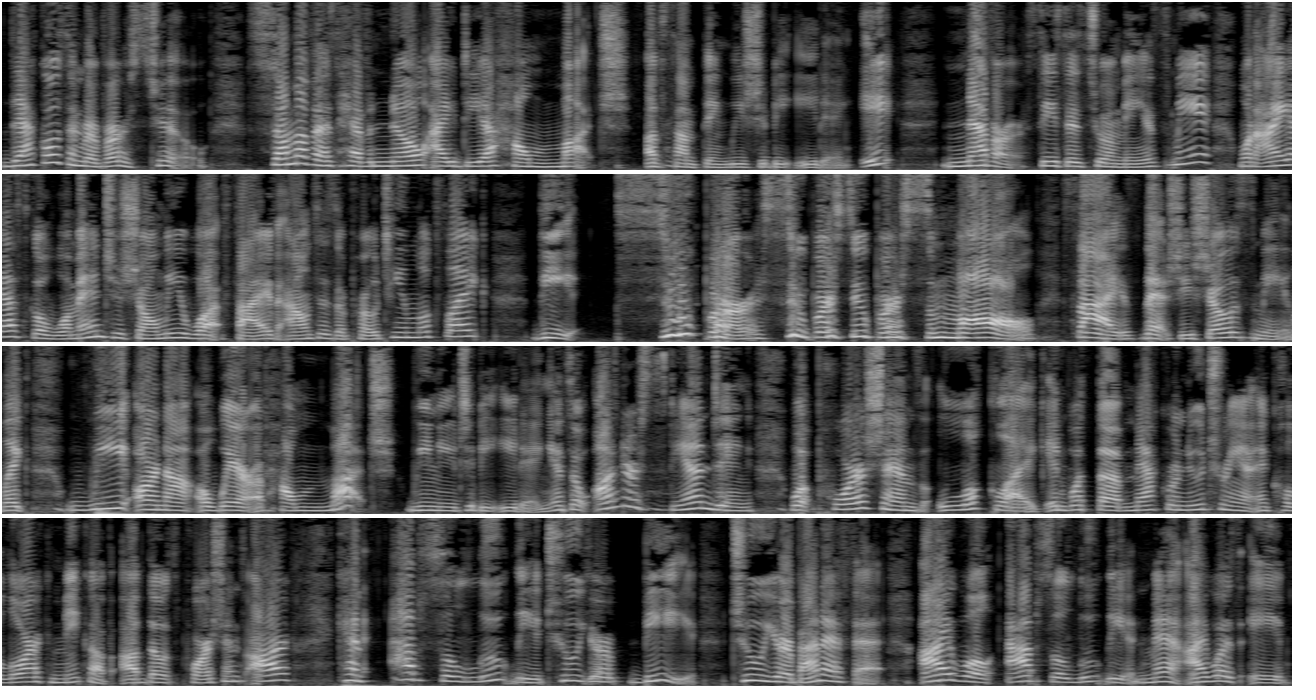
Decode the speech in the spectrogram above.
that goes in reverse too. Some of us have no idea how much of something we should be eating. It never ceases to amaze me when I ask a woman to show me what five ounces of protein looks like. The super, super, super small size that she shows me. Like, we are not aware of how much we need to be eating. And so, understanding what portions look like and what the macronutrient and caloric makeup of those portions are can absolutely to your be to your benefit. I will absolutely admit I was a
